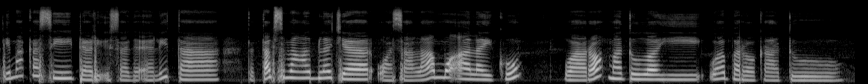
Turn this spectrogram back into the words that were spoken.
Terima kasih dari Ustazah Elita. Tetap semangat belajar. Wassalamualaikum warahmatullahi wabarakatuh.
